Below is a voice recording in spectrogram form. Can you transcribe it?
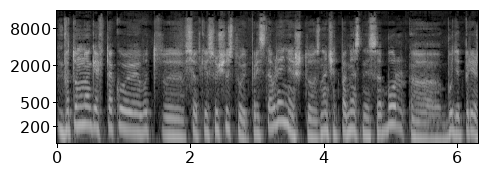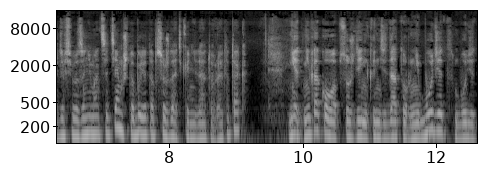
Вот у многих такое вот э, все-таки существует представление, что, значит, поместный собор э, будет прежде всего заниматься тем, что будет обсуждать кандидатуру. Это так? Нет, никакого обсуждения кандидатур не будет. Будет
